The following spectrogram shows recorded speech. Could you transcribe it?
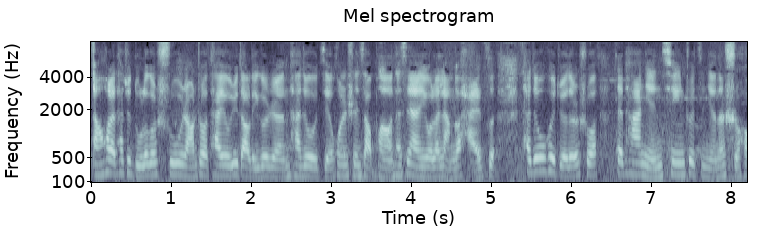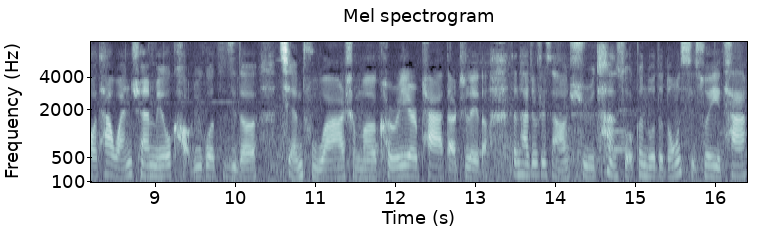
然后后来他去读了个书，然后之后他又遇到了一个人，他就结婚生小朋友。他现在有了两个孩子，他就会觉得说，在他年轻这几年的时候，他完全没有考虑过自己的前途啊，什么 career path 啊之类的。但他就是想要去探索更多的东西，所以他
